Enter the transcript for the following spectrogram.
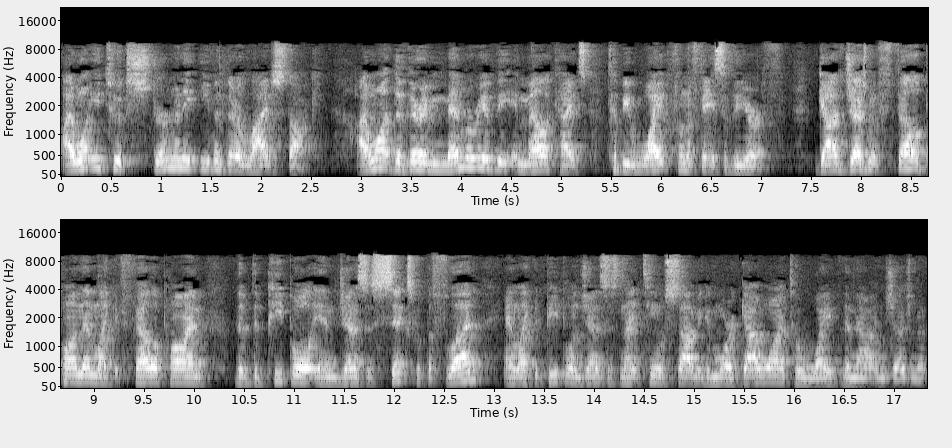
I want you to exterminate even their livestock. I want the very memory of the Amalekites to be wiped from the face of the earth. God's judgment fell upon them like it fell upon the, the people in Genesis 6 with the flood, and like the people in Genesis 19 with Sodom and Gomorrah. God wanted to wipe them out in judgment.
